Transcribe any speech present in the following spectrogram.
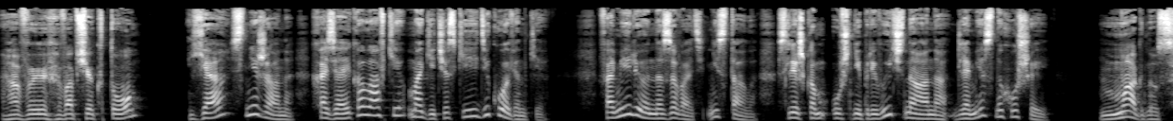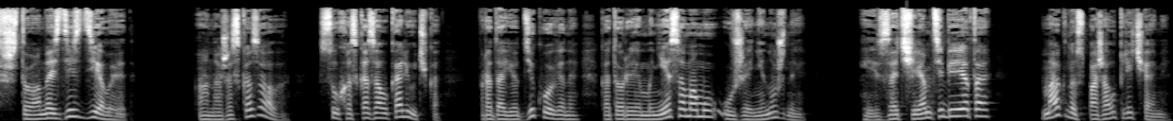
«А вы вообще кто?» «Я Снежана, хозяйка лавки «Магические диковинки». Фамилию называть не стала, слишком уж непривычна она для местных ушей. «Магнус, что она здесь делает?» «Она же сказала», — сухо сказал Колючка, — Продает диковины, которые мне самому уже не нужны. «И зачем тебе это?» Магнус пожал плечами.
